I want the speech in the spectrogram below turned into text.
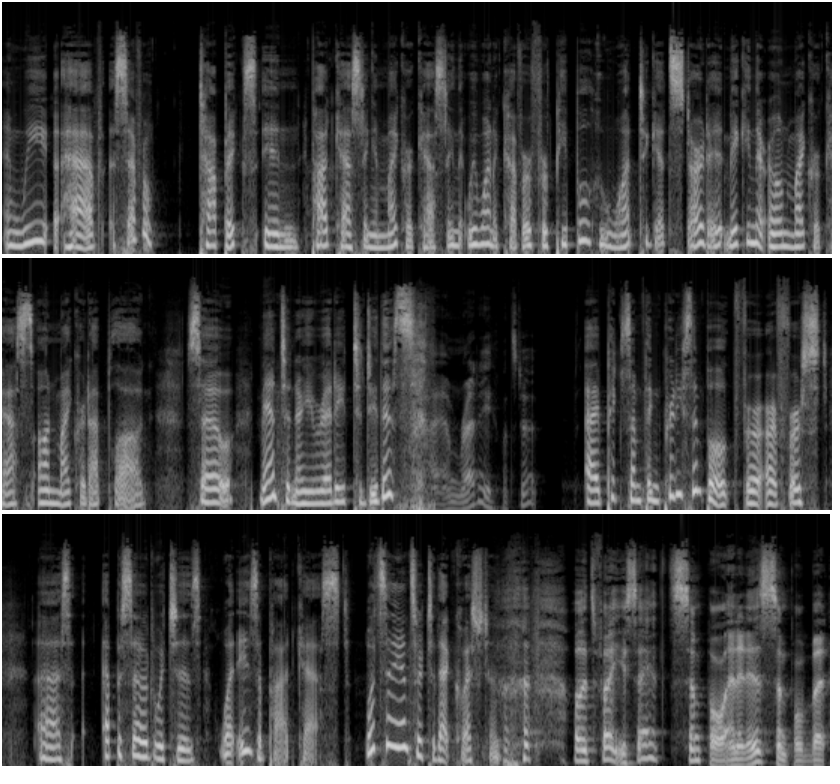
and we have several topics in podcasting and microcasting that we want to cover for people who want to get started making their own microcasts on Micro.blog. So, Manton, are you ready to do this? I am ready. Let's do it. I picked something pretty simple for our first uh, episode, which is What is a podcast? What's the answer to that question? well, it's funny. You say it's simple, and it is simple, but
